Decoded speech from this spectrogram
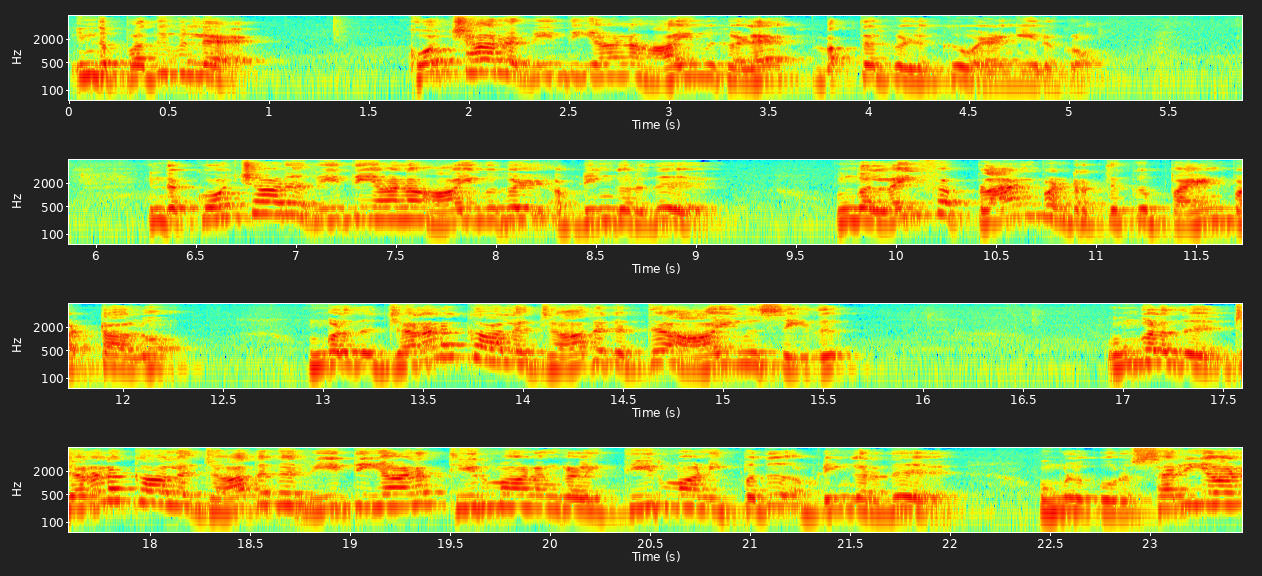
இந்த பதிவில் கோச்சார ரீதியான ஆய்வுகளை பக்தர்களுக்கு வழங்கியிருக்கிறோம். இந்த கோச்சார ரீதியான ஆய்வுகள் அப்படிங்கிறது உங்கள் லைஃப்பை பிளான் பண்ணுறதுக்கு பயன்பட்டாலும் உங்களது ஜனனகால ஜாதகத்தை ஆய்வு செய்து உங்களது ஜனனகால ஜாதக ரீதியான தீர்மானங்களை தீர்மானிப்பது அப்படிங்கிறது உங்களுக்கு ஒரு சரியான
